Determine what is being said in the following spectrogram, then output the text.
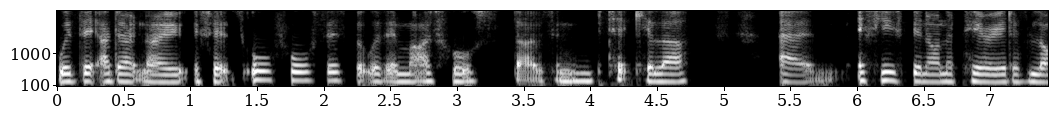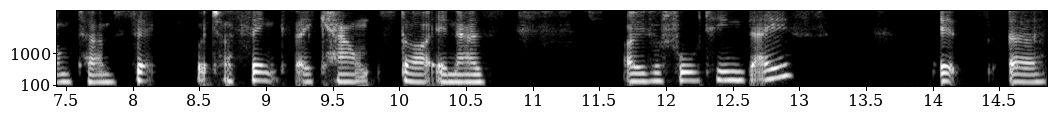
with it, I don't know if it's all forces, but within my force that I was in particular, um, if you've been on a period of long term sick, which I think they count starting as over 14 days, it's a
